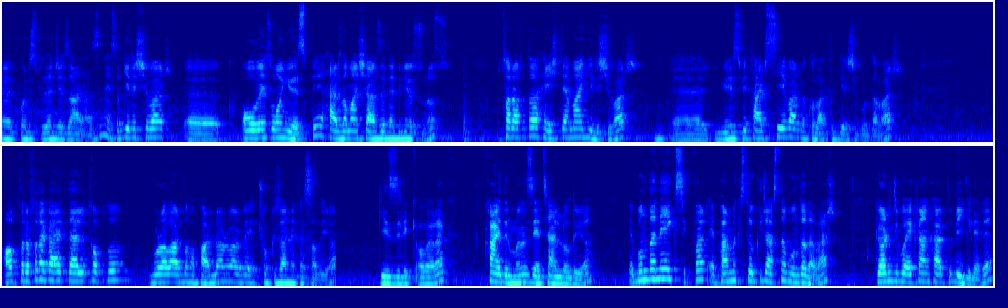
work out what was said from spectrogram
Evet polis bize ceza yazdı. Neyse girişi var. Ee, always on USB. Her zaman şarj edebiliyorsunuz. Bu tarafta HDMI girişi var. Ee, USB Type-C var ve kulaklık girişi burada var. Alt tarafı da gayet değerli toplu. Buralarda hoparlör var ve çok güzel nefes alıyor. Gizlilik olarak kaydırmanız yeterli oluyor. E bunda ne eksik var? E parmak izi okuyucu aslında bunda da var. Gördüğünüz bu ekran kartı bilgileri.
